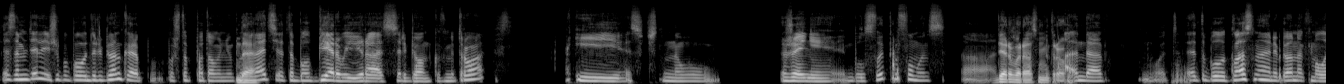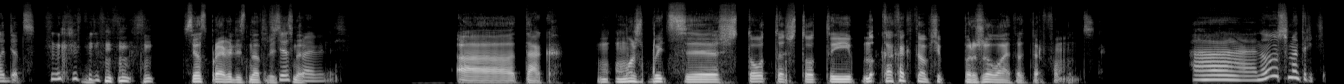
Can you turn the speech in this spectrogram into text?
На самом деле, еще по поводу ребенка, чтобы потом не Да. упоминать, это был первый раз ребенка в метро, и, собственно, у Жени был свой перформанс. а, Первый раз в метро. а, да, вот. Это было классно, ребенок молодец. Все справились на Все отлично. справились. А, так, может быть, э, что-то, что ты... Ну, как, как ты вообще прожила этот перформанс? А, ну, смотрите,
